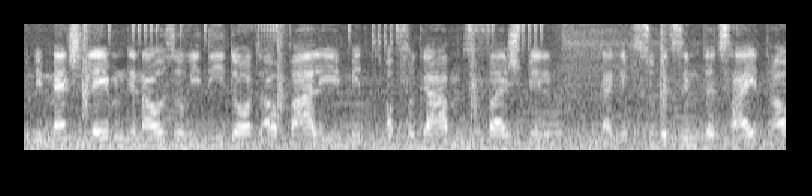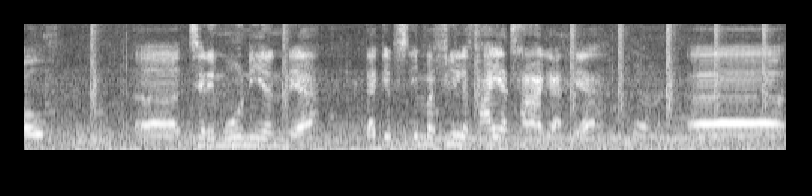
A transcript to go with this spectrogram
Und die Menschen leben genauso wie die dort auf Bali mit Opfergaben zum Beispiel. Da gibt es zu bestimmter Zeit auch äh, Zeremonien. Ja? Da gibt es immer viele Feiertage. Ja? Ja. äh,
